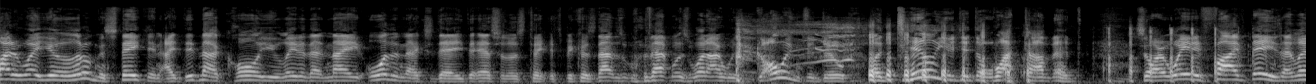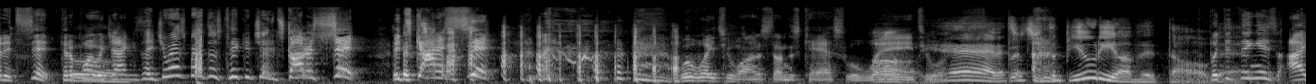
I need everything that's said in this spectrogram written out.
By the way, you're a little mistaken. I did not call you later that night or the next day to ask for those tickets because that was that was what I was going to do until you did the what comment. So I waited five days. I let it sit to the point where oh. Jackie said, "Did you ask about those tickets yet? It's gotta sit. It's gotta sit." We're way too honest on this cast. We're way oh, too. honest. Oh, Yeah, that's what's the beauty of it, though. But the thing is, I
